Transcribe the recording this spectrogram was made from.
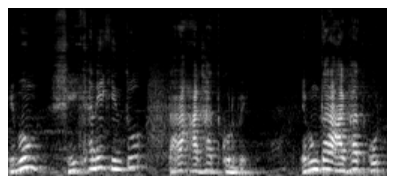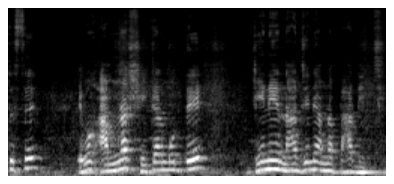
এবং সেইখানেই কিন্তু তারা আঘাত করবে। এবং তারা আঘাত করতেছে এবং আমরা সেটার মধ্যে জেনে না জেনে আমরা পা দিচ্ছি।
